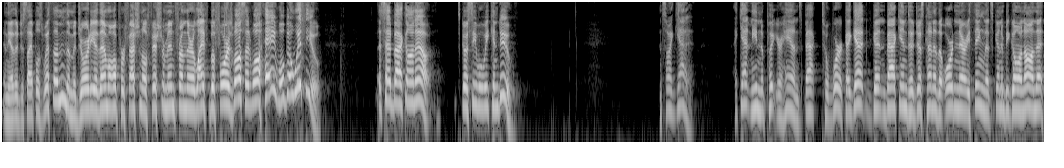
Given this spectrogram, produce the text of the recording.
And the other disciples with them, the majority of them all professional fishermen from their life before as well, said, Well, hey, we'll go with you. Let's head back on out. Let's go see what we can do. And so I get it. I get needing to put your hands back to work. I get getting back into just kind of the ordinary thing that's going to be going on. That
